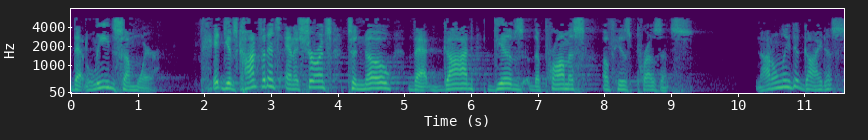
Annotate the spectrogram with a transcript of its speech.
that lead somewhere. It gives confidence and assurance to know that God gives the promise of His presence. Not only to guide us,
